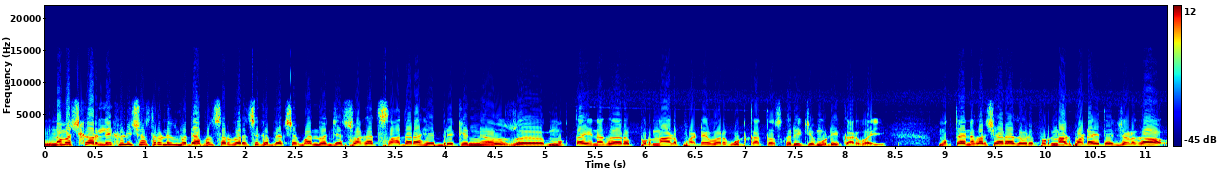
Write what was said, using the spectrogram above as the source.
नमस्कार लेखणी शास्त्र न्यूजमध्ये आपण सर्व रसिक प्रेक्षक बांधवांचे स्वागत. सादर आहे ब्रेकिंग न्यूज. मुक्ताईनगर पुरनाड फाट्यावर गुटखा तस्करीची मोठी कारवाई. मुक्ताईनगर शहराजवळ पुरनाड फाटा येथे जळगाव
